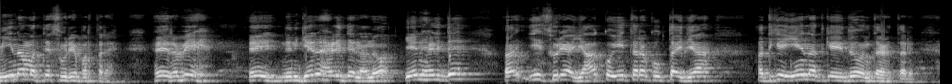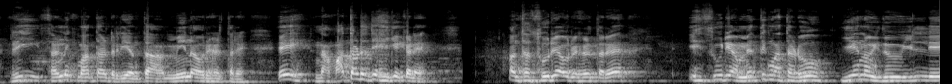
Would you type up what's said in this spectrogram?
ಮೀನಾ ಮತ್ತು ಸೂರ್ಯ ಬರ್ತಾರೆ. ಹೇ ರವಿ ಏಯ್, ನಿನಗೇನು ಹೇಳಿದ್ದೆ ನಾನು? ಏನು ಹೇಳಿದ್ದೆ? ಈ ಸೂರ್ಯ ಯಾಕೋ ಈ ಥರ ಕೂಗ್ತಾ ಇದೆಯಾ? ಅದಕ್ಕೆ ಏನು ಅದಕ್ಕೆ ಇದು ಅಂತ ಹೇಳ್ತಾರೆ. ರೀ ಸಣ್ಣಕ್ಕೆ ಮಾತಾಡ್ರಿ ಅಂತ ಮೀನಾ ಅವ್ರು ಹೇಳ್ತಾರೆ. ಏಯ್, ನಾ ಮಾತಾಡೋದೆ ಹೀಗೆ ಕಣೆ. ಅಂತ ಸೂರ್ಯ ಅವರು ಹೇಳ್ತಾರೆ. ಈ ಸೂರ್ಯ, ಮೆತ್ತಗೆ ಮಾತಾಡು. ಏನು ಇದು? ಇಲ್ಲಿ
